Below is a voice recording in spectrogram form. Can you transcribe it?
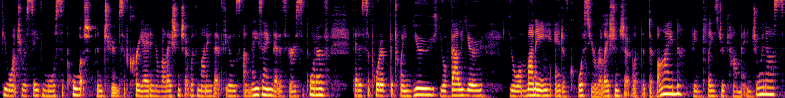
if you want to receive more support in terms of creating a relationship with money that feels amazing, that is very supportive, that is supportive between you, your value, your money, and of course your relationship with the divine, then please do come and join us.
